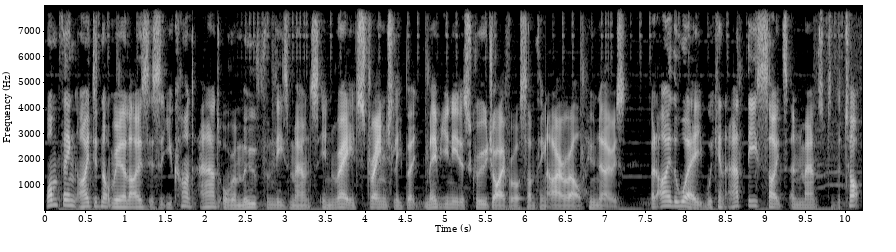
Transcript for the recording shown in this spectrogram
One thing I did not realise is that you can't add or remove from these mounts in RAID, strangely, but maybe you need a screwdriver or something IRL, who knows. But either way, we can add these sights and mounts to the top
